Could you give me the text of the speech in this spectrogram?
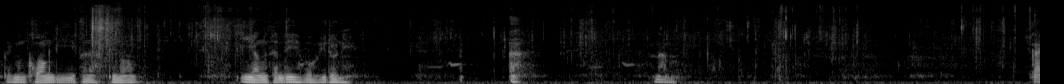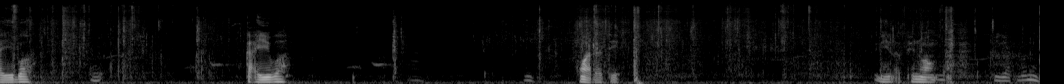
เป็นมึงของดีพะนะพี่น้องอีหยังสันดีบอกพี่โดนี่อะนำไก่บ่ ไก่บ่หอดอะตินี่แหละพี่น้องเปียกบ่นี่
